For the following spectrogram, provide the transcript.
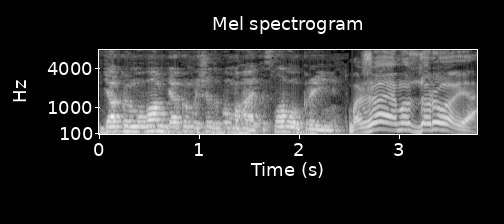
Дякуємо вам, дякуємо, що допомагаєте. Слава Україні! Бажаємо здоров'я!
